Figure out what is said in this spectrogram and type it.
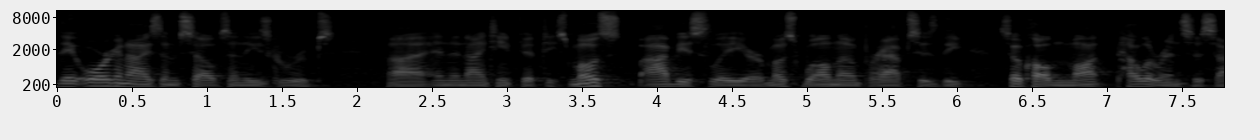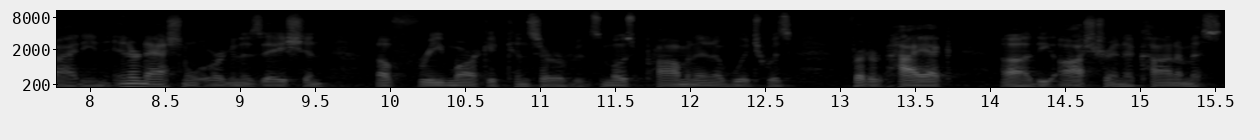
they organized themselves in these groups uh, in the 1950s. Most obviously, or most well known perhaps, is the so called Mont Pelerin Society, an international organization of free market conservatives, the most prominent of which was Frederick Hayek, uh, the Austrian economist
